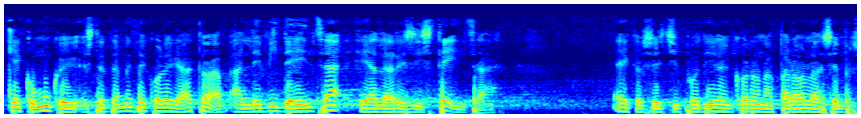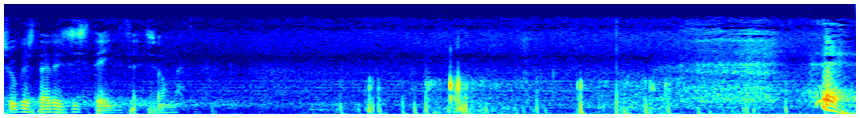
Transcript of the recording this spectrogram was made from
che è comunque strettamente collegato all'evidenza e alla resistenza. Ecco, se ci può dire ancora una parola sempre su questa resistenza, insomma. Eh,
